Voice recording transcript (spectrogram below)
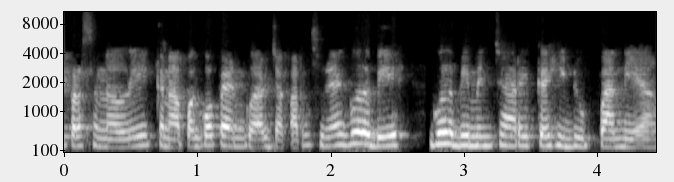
personally kenapa gue pengen keluar Jakarta sebenarnya gue lebih gue lebih mencari kehidupan yang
